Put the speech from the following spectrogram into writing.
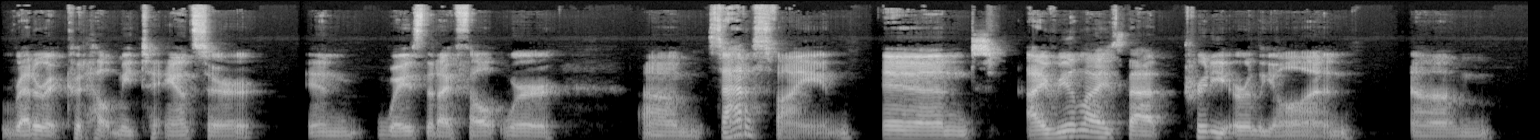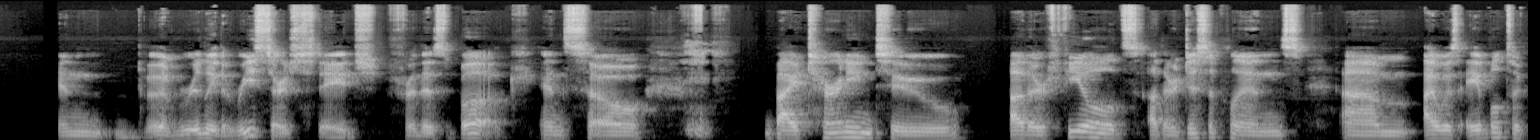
rhetoric could help me to answer in ways that I felt were um, satisfying. And I realized that pretty early on um, in the really the research stage for this book. And so by turning to other fields, other disciplines, um, I was able to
